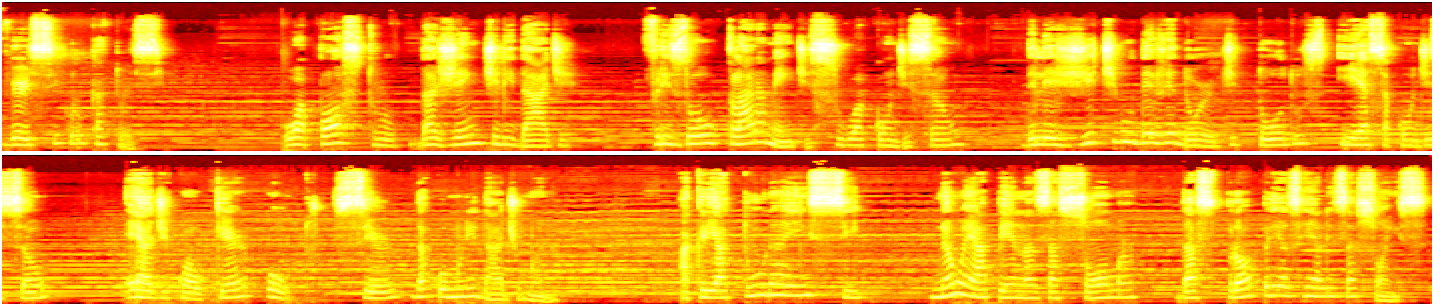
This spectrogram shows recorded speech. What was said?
versículo 14. O apóstolo da gentilidade frisou claramente sua condição de legítimo devedor de todos, e essa condição é a de qualquer outro ser da comunidade humana. A criatura em si não é apenas a soma das próprias realizações,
